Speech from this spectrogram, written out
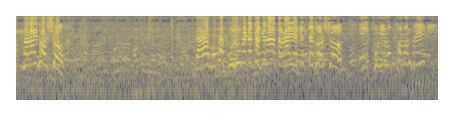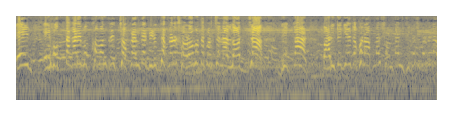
আপনারাই ধর্ষক। যারা মুখে কুলু বেটে থাকে না, তারাই এক একটা ধর্ষক। এই খুনি মুখ্যমন্ত্রী, এই এই হত্যাকারী মুখ্যমন্ত্রীর চক্রান্তের বিরুদ্ধে আপনারা সরব হতে পারছেন না। লজ্জা, ধিক্কার। বাড়িতে গিয়ে যখন আপনার সন্তান জিজ্ঞেস করবে না,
